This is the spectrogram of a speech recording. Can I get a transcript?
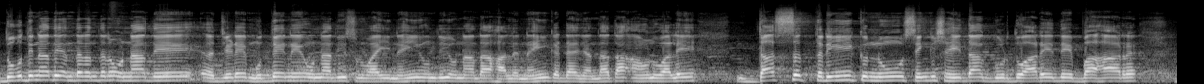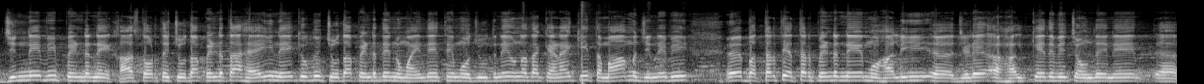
ਦੋ ਦਿਨਾਂ ਦੇ ਅੰਦਰ ਅੰਦਰ ਉਹਨਾਂ ਦੇ ਅ, ਜਿਹੜੇ ਮੁੱਦੇ ਨੇ ਉਹਨਾਂ ਦੀ ਸੁਣਵਾਈ ਨਹੀਂ ਹੁੰਦੀ ਉਹਨਾਂ ਦਾ ਹੱਲ ਨਹੀਂ ਕੱਢਿਆ ਜਾਂਦਾ ਤਾਂ ਆਉਣ ਵਾਲੇ 10 ਤਰੀਕ ਨੂੰ ਸਿੰਘ ਸ਼ਹੀਦਾਂ ਗੁਰਦੁਆਰੇ ਦੇ ਬਾਹਰ ਜਿੰਨੇ ਵੀ ਪਿੰਡ ਨੇ ਖਾਸ ਤੌਰ ਤੇ 14 ਪਿੰਡ ਤਾਂ ਹੈ ਹੀ ਨੇ ਕਿਉਂਕਿ 14 ਪਿੰਡ ਦੇ ਨੁਮਾਇੰਦੇ ਇੱਥੇ ਮੌਜੂਦ ਨੇ ਉਹਨਾਂ ਦਾ ਕਹਿਣਾ ਹੈ ਕਿ तमाम ਜਿੰਨੇ ਵੀ ਅ, 72 73 ਪਿੰਡ ਨੇ ਮੋਹਾਲੀ ਅ, ਜਿਹੜੇ ਅ, ਹਲਕੇ ਦੇ ਵਿੱਚ ਆਉਂਦੇ ਨੇ ਅ,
